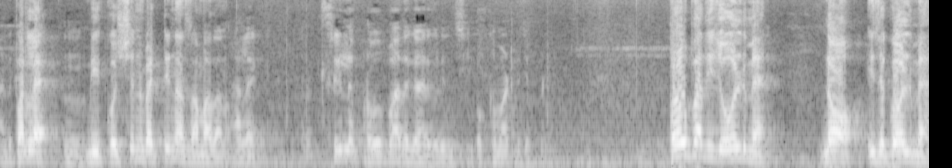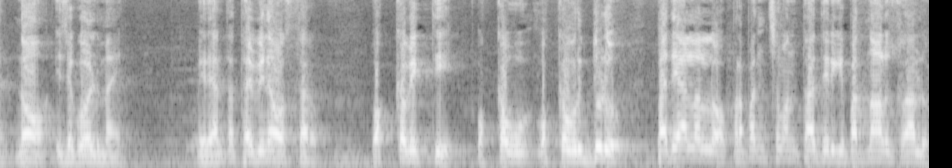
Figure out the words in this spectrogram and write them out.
అందుకని పర్లే మీ క్వశ్చన్ బట్టి నా సమాధానం. అలాగే. శ్రీల ప్రభుపాద గారి గురించి ఒక్క మాటలు చెప్పండి. Prabhupad is old man. No is a gold man. No is a gold man. మీరు ఎంత తవ్వినా వస్తారు. ఒక్క వ్యక్తి ఒక్క ఒక్క వృద్ధుడు పదేళ్ళలో ప్రపంచమంతా తిరిగి పద్నాలుగు సార్లు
